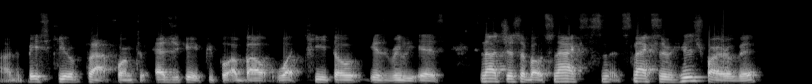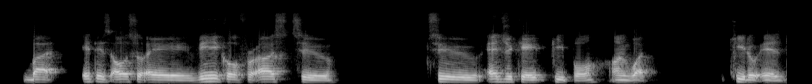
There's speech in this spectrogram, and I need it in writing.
uh, the basic keto platform to educate people about what keto is really is. It's not just about snacks. Snacks are a huge part of it but it is also a vehicle for us to to educate people on what keto is.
